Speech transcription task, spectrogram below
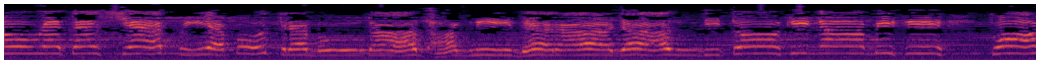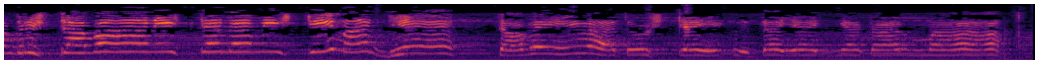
्रतस्य प्रियपुत्रभूताद् अग्निधराजान्दितो हि नाभिः त्वाम् दृष्टवानिष्टदमिष्टि मध्ये तवैव तुष्टै कृतयज्ञकर्म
